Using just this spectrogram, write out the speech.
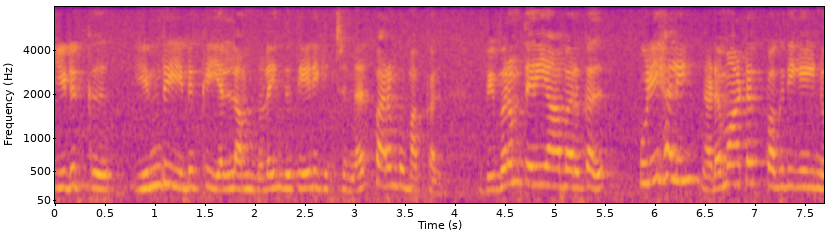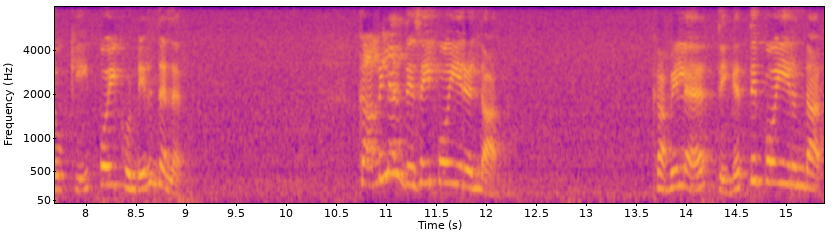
இடுக்கு இன்று இடுக்கு எல்லாம் நுழைந்து தேடுகின்றனர் பரம்பு மக்கள். விவரம் தெரியாதவர்கள் புலிகளின் நடமாட்ட பகுதியை நோக்கி போய்க் கொண்டிருந்தனர். கபிலர் திசை போயிருந்தார். கபிலர் திகத்து போயிருந்தார்.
